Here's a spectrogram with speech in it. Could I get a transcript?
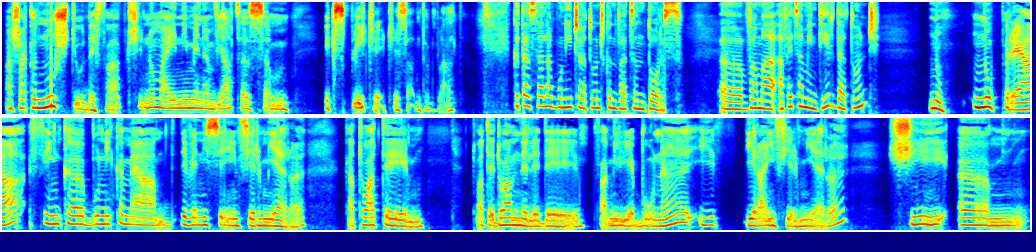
Așa că nu știu de fapt și nu mai e nimeni în viață să-mi explice ce s-a întâmplat. Cât a stat la bunici atunci când v-ați întors? Uh, vă aveți amintiri de atunci? Nu, nu prea, fiindcă bunica mea devenise infirmieră, ca toate, toate doamnele de familie bună, era infirmieră și um,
